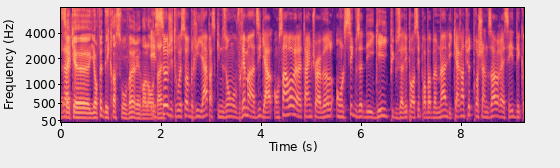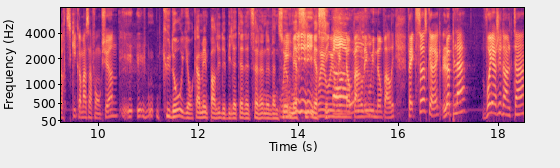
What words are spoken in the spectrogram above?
C'est qu'ils ont fait des crossovers Et involontaires. ça, j'ai trouvé ça brillant parce qu'ils nous ont vraiment dit, garde, on s'en va vers le time travel, on le sait que vous êtes des geeks puis que vous allez passer probablement les 48 prochaines heures à essayer de décortiquer comment ça fonctionne. Euh, euh, Kudo, ils ont quand même parlé de Bulletin Excellent Adventure. Oui. Merci, merci. Oui, oui, oui, Ah ils n'ont parlé, oui, ils n'ont parlé. Fait que ça, c'est correct. Le plan, voyager dans le temps,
